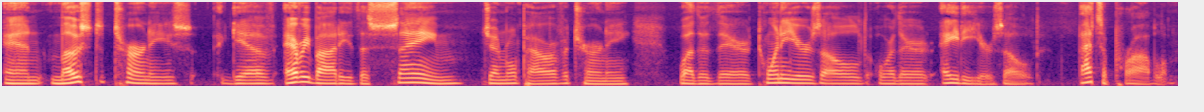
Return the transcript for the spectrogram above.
And most attorneys give everybody the same general power of attorney, whether they're 20 years old or they're 80 years old. That's a problem.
